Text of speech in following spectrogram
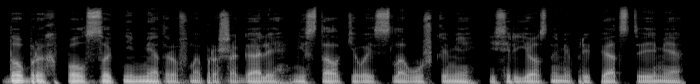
Добрых полсотни метров мы прошагали, не сталкиваясь с ловушками и серьезными препятствиями.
